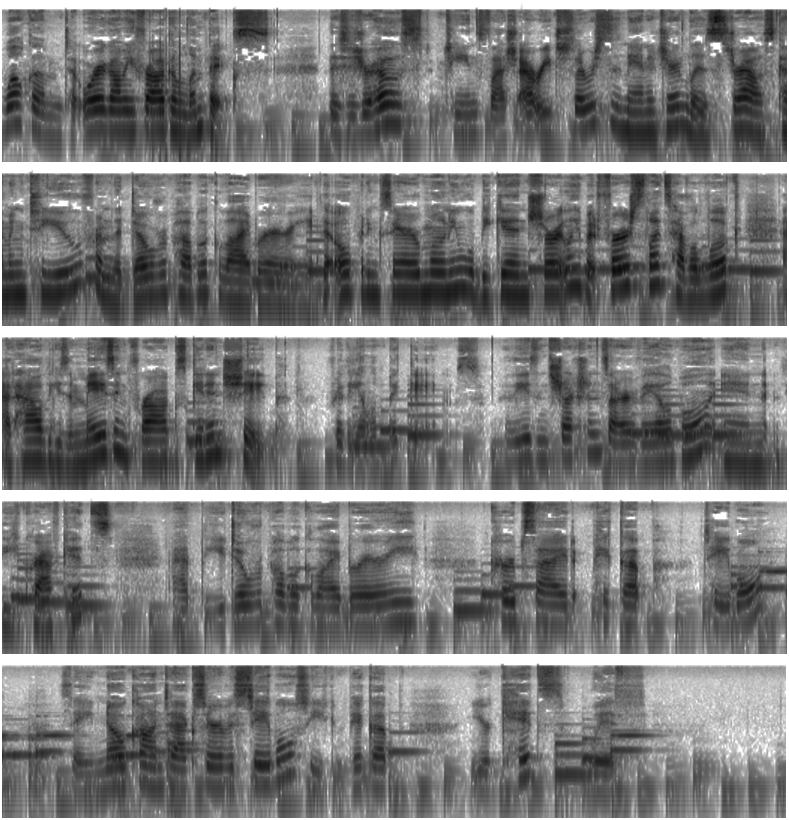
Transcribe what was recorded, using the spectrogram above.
Welcome to Origami Frog Olympics. This is your host, Teen slash Outreach Services Manager Liz Strauss, coming to you from the Dover Public Library. The opening ceremony will begin shortly, but first let's have a look at how these amazing frogs get in shape for the Olympic Games. These instructions are available in the craft kits at the Dover Public Library curbside pickup table. It's a no contact service table, so you can pick up your kits with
